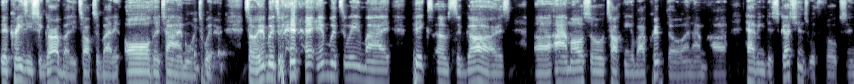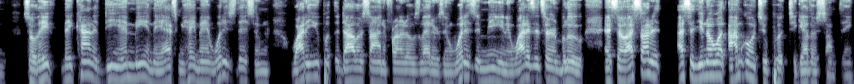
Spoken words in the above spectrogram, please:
their crazy cigar buddy talks about it all the time on Twitter. so in between, in between my picks of cigars, uh, I'm also talking about crypto and I'm uh, having discussions with folks and so they they kind of DM me and they ask me, "Hey man, what is this? And why do you put the dollar sign in front of those letters? And what does it mean? And why does it turn blue?" And so I started. I said, "You know what? I'm going to put together something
